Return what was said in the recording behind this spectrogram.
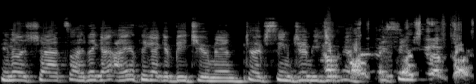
You know, Shats, I think I, I think I could beat you, man. I've seen Jimmy do. Of course, I of see. course, of course.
